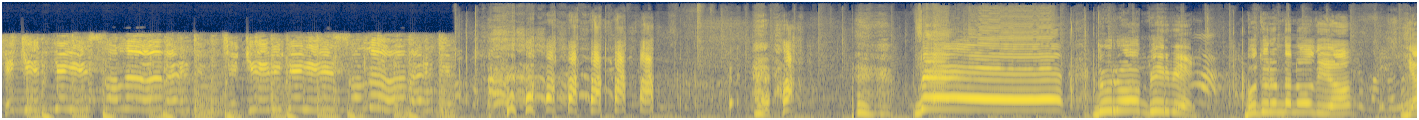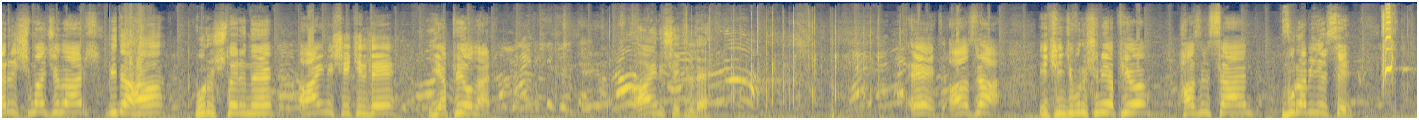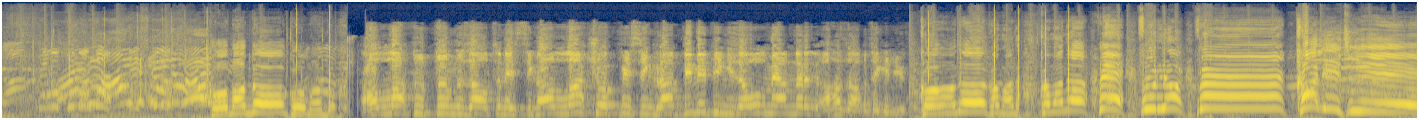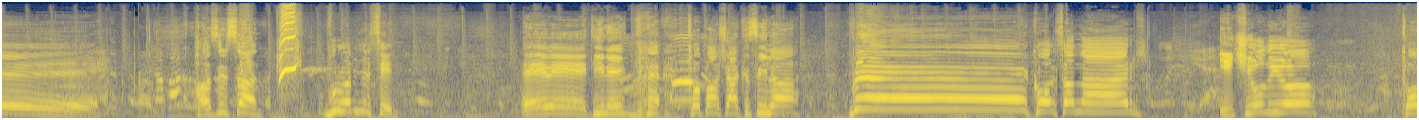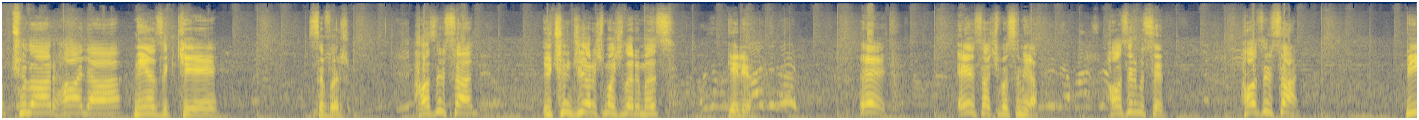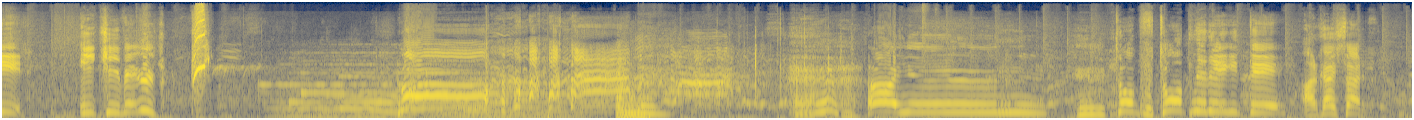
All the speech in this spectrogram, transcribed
Çekirgeyi salıverdim, çekirgeyi salıverdim. Ve durum 1-1. Bu durumda ne oluyor? Yarışmacılar bir daha vuruşlarını aynı şekilde yapıyorlar. Aynı şekilde. Evet Azra ikinci vuruşunu yapıyor. Hazırsan vurabilirsin. Komando, komando. Allah tuttuğunuz altın etsin. Allah çok versin. Rabbim hepinize olmayanları aha zabıta geliyor. Komando, komando, komando ve vuruyor ve kaleci. Hazırsan vurabilirsin. Evet yine Topal şarkısıyla ve korsanlar iki oluyor. Topçular hala ne yazık ki sıfır. Hazırsan üçüncü yarışmacılarımız geliyor. Evet en saçmasını yap. Hazır mısın? Hazırsan. Bir, iki ve üç. Hayır. Top, top nereye gitti? Arkadaşlar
